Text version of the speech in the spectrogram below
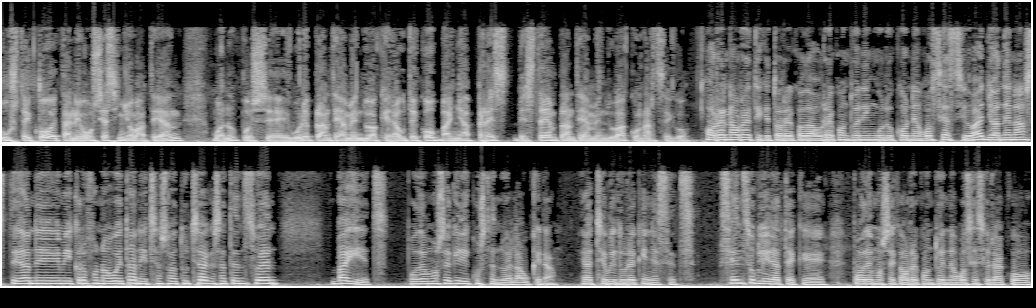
usteko eta negoziazio batean bueno, pues, e, gure planteamenduak erauteko, baina prez besteen planteamenduak onartzeko. Horren aurretik etorreko da aurrekontuen inguruko negoziazioa, joan den astean e, mikrofono hauetan itxaso esaten zuen baietz, Podemosekin ikusten duela aukera, EH Bildurekin ez Zentzuk lirateke Podemosek aurrekontuen negoziaziorako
